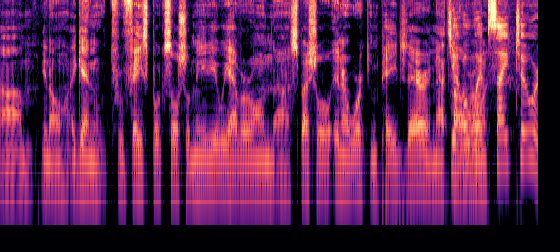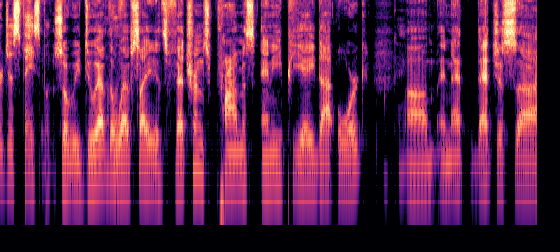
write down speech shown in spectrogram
um, you know, again through Facebook, social media, we have our own uh, special inner working page there, and that's do you have a website too, or just Facebook. So we do have the website. It's veteranspromisenepa.org. Okay. Um, and that that just uh,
